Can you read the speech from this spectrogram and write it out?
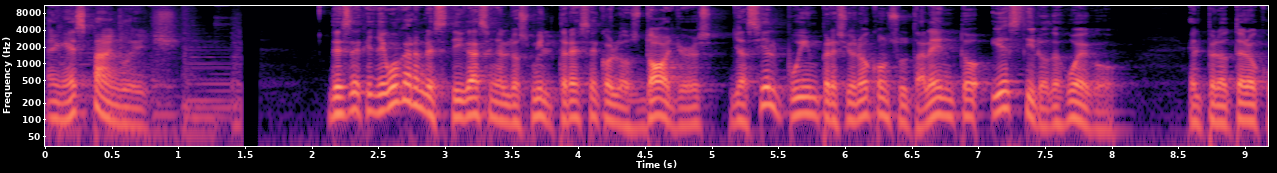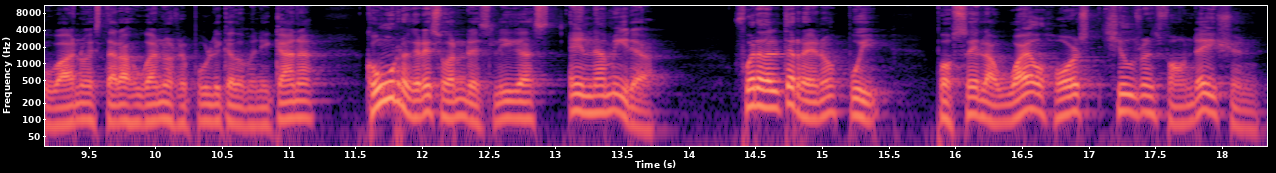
en Spanglish. Desde que llegó a Grandes Ligas en el 2013 con los Dodgers, Yaciel Puy impresionó con su talento y estilo de juego. El pelotero cubano estará jugando en República Dominicana con un regreso a Grandes Ligas en la mira. Fuera del terreno, Puy posee la Wild Horse Children's Foundation,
